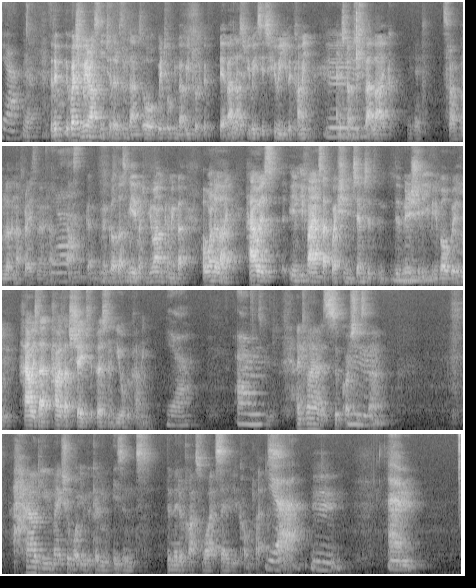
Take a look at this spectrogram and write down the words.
yeah. Yeah. So the, the question we're asking each other sometimes, or we're talking about, we talked a bit about the last few weeks, is who are you becoming? Mm. And it's not just about like, okay. sorry, I'm loving that phrase. No, no, yeah. ask, God, that's me the question, who am becoming? But I wonder like, how is, in, if I ask that question in terms of the, the ministry that you've been involved with, how is that how has that shaped the person that you're becoming? Yeah. Um, and can I add a sub question mm. to that? Hmm. How do you make sure what you're becoming isn't the middle class white saviour complex? Yeah. Mm. Um,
